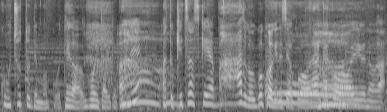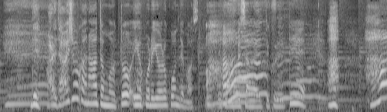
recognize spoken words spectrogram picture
こうちょっとでもこう手が動いたりとかね。あと血圧計がバーッとか動くわけですよ。こうなんかこういうのが。であれ大丈夫かなと思うと「いやこれ喜んでます」って看護師さんが言ってくれてあ反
